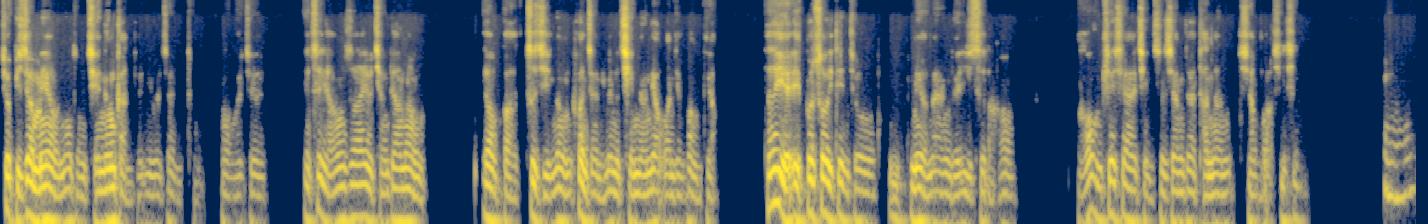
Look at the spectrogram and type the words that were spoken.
就比较没有那种潜能感的意味在里头，哦，我觉得你这里好像是他又强调那种要把自己那种幻想里面的潜能要完全放掉。但是也也不是说一定就没有那样的意思了哈。好，我们接下来请慈香再谈谈想法，谢谢。嗯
